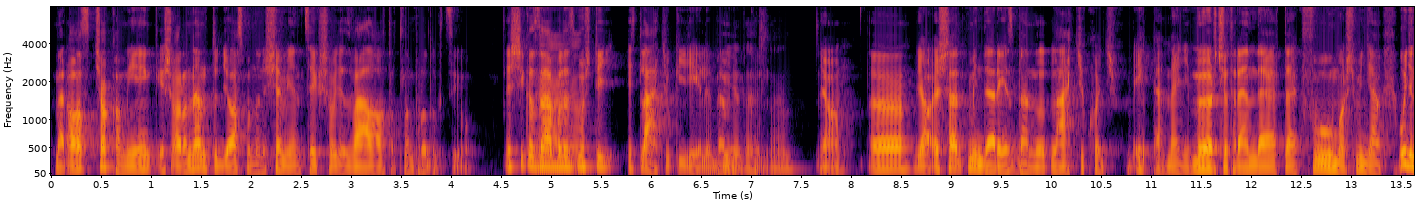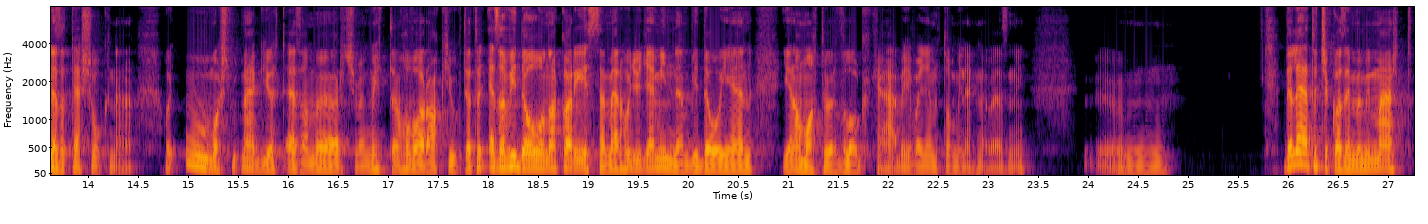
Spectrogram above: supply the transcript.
mert az csak a miénk, és arra nem tudja azt mondani semmilyen cég se, hogy ez vállalhatatlan produkció. És igazából Ja, ez ja. most így, így látjuk így élőben működni. Hihetetlen. Ja. Ö, ja, és hát minden részben látjuk, hogy éppen mennyi mörcsöt rendeltek, fú, most mindjárt, ugyanez a tesóknál, hogy ú, most megjött ez a mörcs, meg mit hova rakjuk, tehát hogy ez a videónak a része, mert hogy ugye minden videó ilyen, ilyen amatőr vlog kb, vagy nem tudom minek nevezni. De lehet, hogy csak azért, mert mi mást,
